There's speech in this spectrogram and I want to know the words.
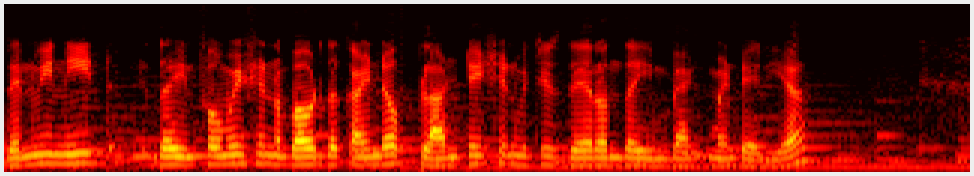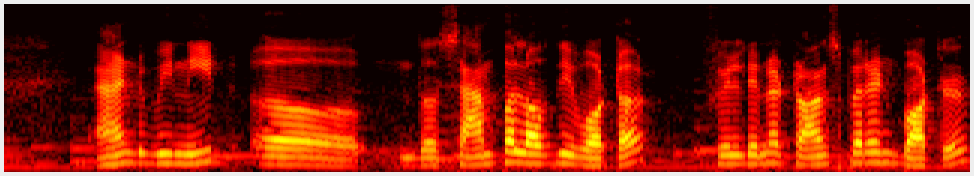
then we need the information about the kind of plantation which is there on the embankment area. And we need uh, the sample of the water filled in a transparent bottle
